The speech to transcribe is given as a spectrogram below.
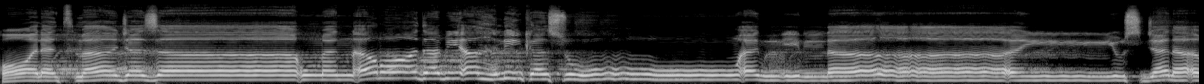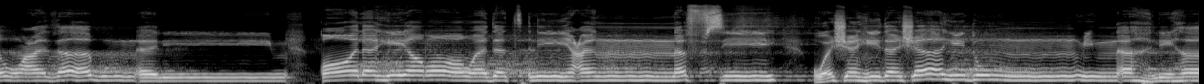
قالت ما جزاء من أراد بأهلك سوءا إلا أن يسجن أو عذاب أليم. قال هي راودتني عن نفسي وشهد شاهد من أهلها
